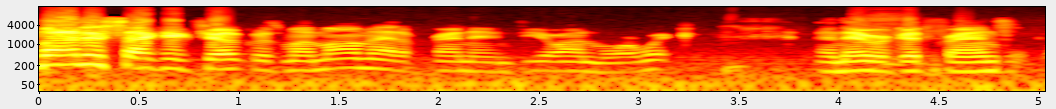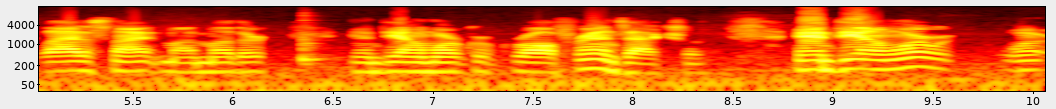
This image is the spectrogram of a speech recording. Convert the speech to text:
My other psychic joke was my mom had a friend named Dionne Warwick, and they were good friends. Gladys Knight and my mother and Dionne Warwick were all friends actually. And Dionne Warwick, wa-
